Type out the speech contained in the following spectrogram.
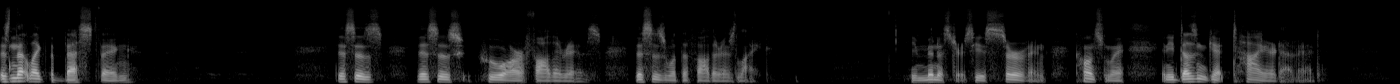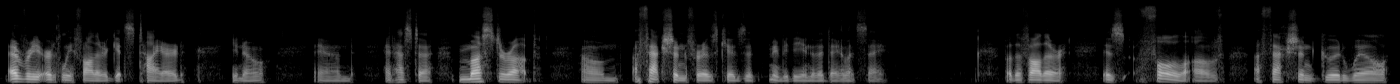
Isn't that like the best thing? This is, this is who our Father is. This is what the Father is like. He ministers, he is serving constantly, and he doesn't get tired of it. Every earthly father gets tired, you know, and, and has to muster up um, affection for his kids at maybe the end of the day, let's say. But the Father is full of affection, goodwill,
